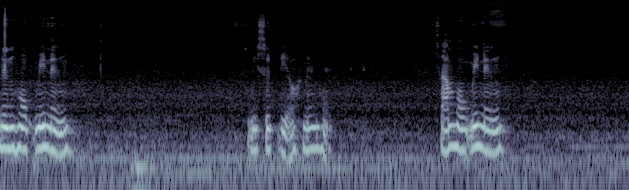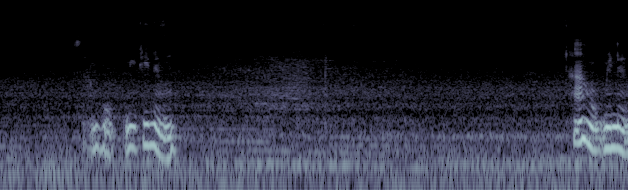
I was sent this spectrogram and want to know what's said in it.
หนึ่งหกมีหนึ่งมีสุดเดียวหนึ่งหกสามหกมีหนึ่ง สา มีที่หนึ่งห้าหกมีหนึ่ง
